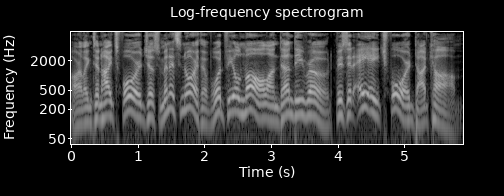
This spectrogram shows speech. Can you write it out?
Arlington Heights Ford, just minutes north of Woodfield Mall on Dundee Road. Visit ahford.com.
